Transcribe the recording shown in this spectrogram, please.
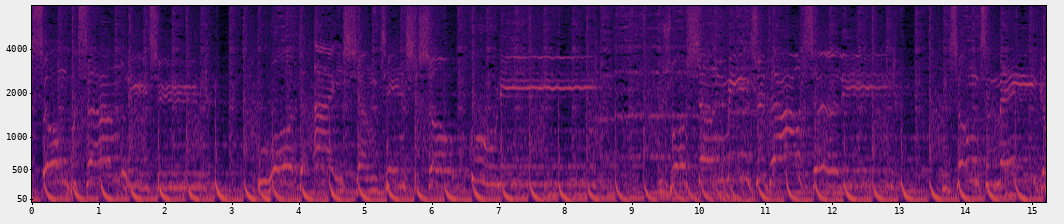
从不曾离去。我的爱像天使守护你。若生命直到这里，从此没有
